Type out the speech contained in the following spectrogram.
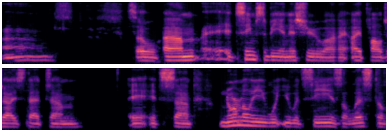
Um, so um, it seems to be an issue. I, I apologize that um, it's uh, normally what you would see is a list of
